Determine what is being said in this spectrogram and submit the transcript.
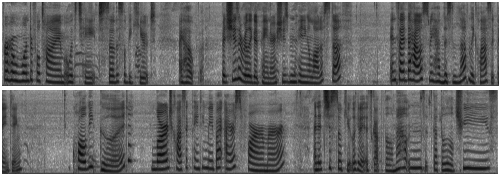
for her wonderful time with Tate. So this will be cute. I hope. But she's a really good painter. She's been painting a lot of stuff. Inside the house, we have this lovely classic painting. Quality good. Large classic painting made by Iris Farmer. And it's just so cute. Look at it. It's got the little mountains. It's got the little trees.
